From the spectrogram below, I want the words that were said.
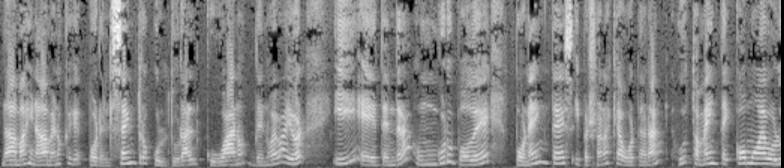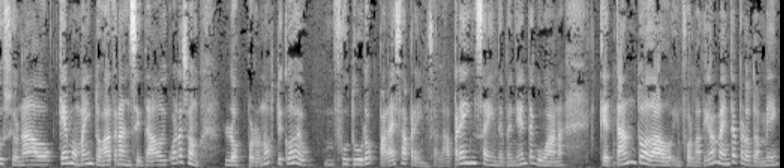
nada más y nada menos que por el Centro Cultural Cubano de Nueva York y eh, tendrá un grupo de ponentes y personas que abordarán justamente cómo ha evolucionado, qué momentos ha transitado y cuáles son los pronósticos de futuro para esa prensa, la prensa independiente cubana que tanto ha dado informativamente, pero también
